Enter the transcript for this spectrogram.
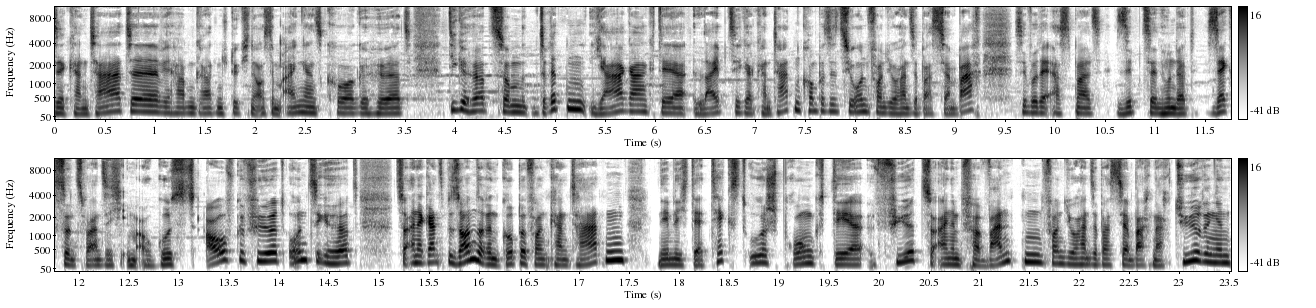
Diese Kantate, wir haben gerade ein Stückchen aus dem Eingangschor gehört, die gehört zum dritten Jahrgang der Leipziger Kantatenkomposition von Johann Sebastian Bach. Sie wurde erstmals 1726 im August aufgeführt und sie gehört zu einer ganz besonderen Gruppe von Kantaten, nämlich der Textursprung, der führt zu einem Verwandten von Johann Sebastian Bach nach Thüringen,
